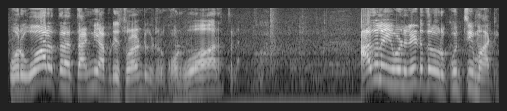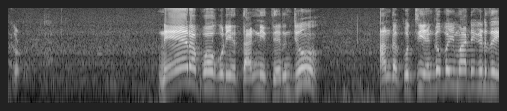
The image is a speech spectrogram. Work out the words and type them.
ஒரு ஓரத்தில் தண்ணி அப்படியே சுழண்டுக்கிட்டு இருக்கும் ஒரு ஓரத்தில். அதில் இவ்வளோ நீட்டத்தில் ஒரு குச்சி மாட்டிக்கணும். நேராக போகக்கூடிய தண்ணி தெரிஞ்சும் அந்த குச்சி எங்கே போய் மாட்டிக்கிடுது?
